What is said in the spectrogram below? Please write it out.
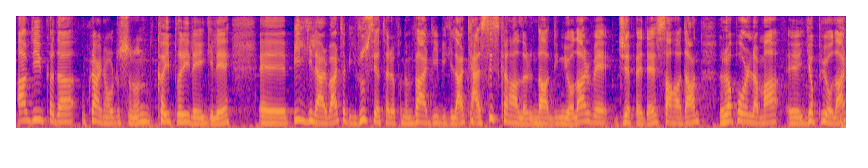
Avdiivka'da Ukrayna ordusunun kayıpları ile ilgili e, bilgiler var. Tabi Rusya tarafının verdiği bilgiler telsiz kanallarından dinliyorlar ve cephede sahadan raporlama e, yapıyorlar.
